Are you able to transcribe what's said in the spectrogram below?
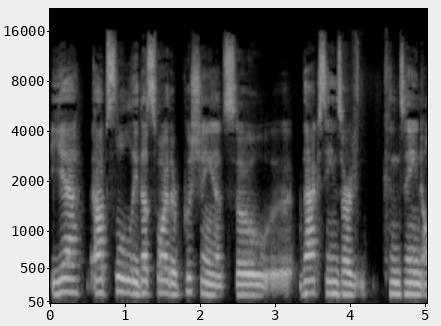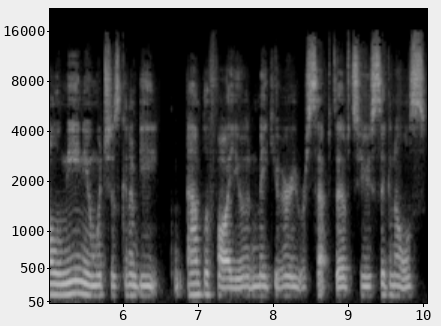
Yeah, absolutely. That's why they're pushing it. So uh, vaccines are contain aluminium, which is going to be amplify you and make you very receptive to signals,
